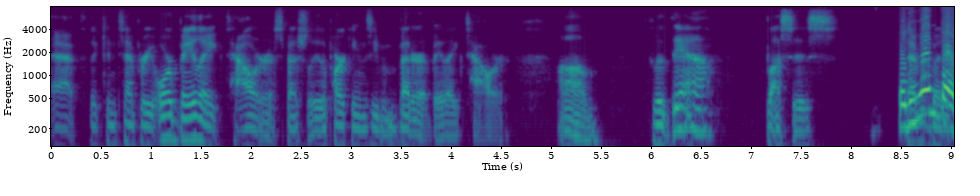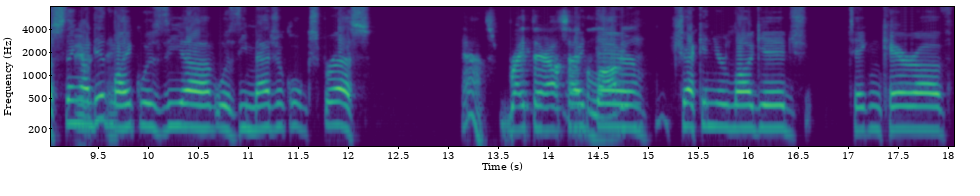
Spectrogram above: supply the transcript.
at the Contemporary or Bay Lake Tower, especially. The parking's even better at Bay Lake Tower. Um, but yeah, buses. Well, the one bus thing I did thing. like was the uh, was the Magical Express. Yeah, it's right there outside right the there, lobby. checking your luggage, taken care of.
